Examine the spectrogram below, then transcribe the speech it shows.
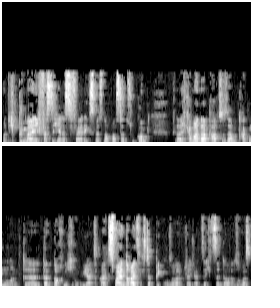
Und ich bin mir eigentlich fast sicher, dass für Alex Smith noch was dazukommt. Vielleicht kann man da ein paar zusammenpacken und äh, dann doch nicht irgendwie als, als 32. picken, sondern vielleicht als 16. oder sowas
